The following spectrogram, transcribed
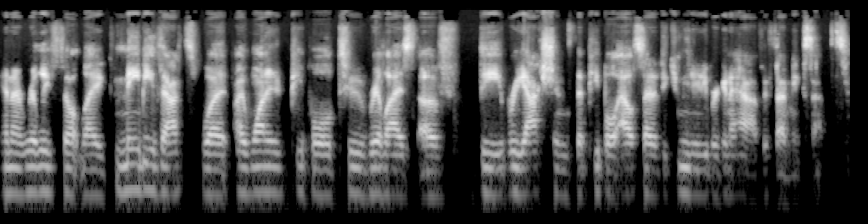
And I really felt like maybe that's what I wanted people to realize of the reactions that people outside of the community were going to have if that makes sense.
